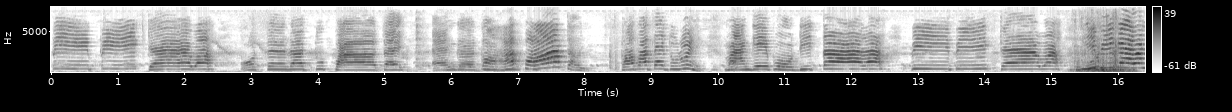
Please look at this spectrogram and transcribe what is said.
පීපී කෑවා ඔත රතු පාටයි ඇඟ කහ පාටයි කපාටයි දුරුනේ මගේ පොඩි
